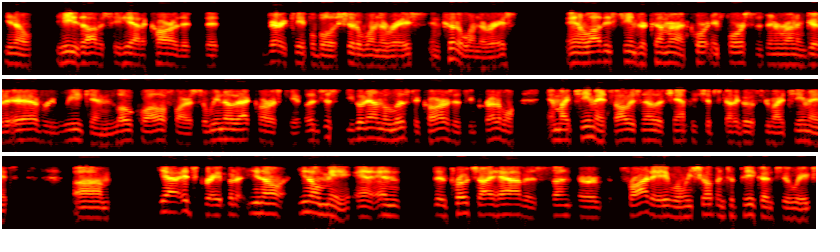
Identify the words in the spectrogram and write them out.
you know, he's obviously he had a car that that very capable should have won the race and could have won the race. And a lot of these teams are coming around. Courtney Force has been running good every week and low qualifiers, so we know that car is capable. It's just you go down the list of cars, it's incredible. And my teammates always know the championship's got to go through my teammates. Um, yeah, it's great, but you know, you know me, and, and the approach I have is Sun or Friday when we show up in Topeka in two weeks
